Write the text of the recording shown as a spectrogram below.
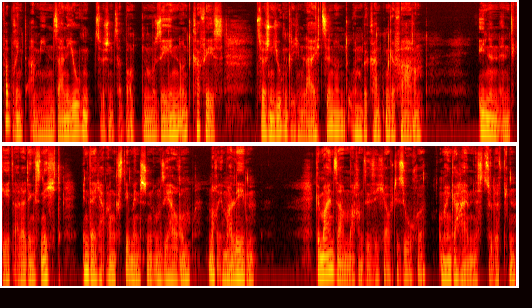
verbringt Amin seine Jugend zwischen zerbombten Museen und Cafés, zwischen jugendlichem Leichtsinn und unbekannten Gefahren. Ihnen entgeht allerdings nicht, in welcher Angst die Menschen um sie herum noch immer leben. Gemeinsam machen sie sich auf die Suche, um ein Geheimnis zu lüften,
